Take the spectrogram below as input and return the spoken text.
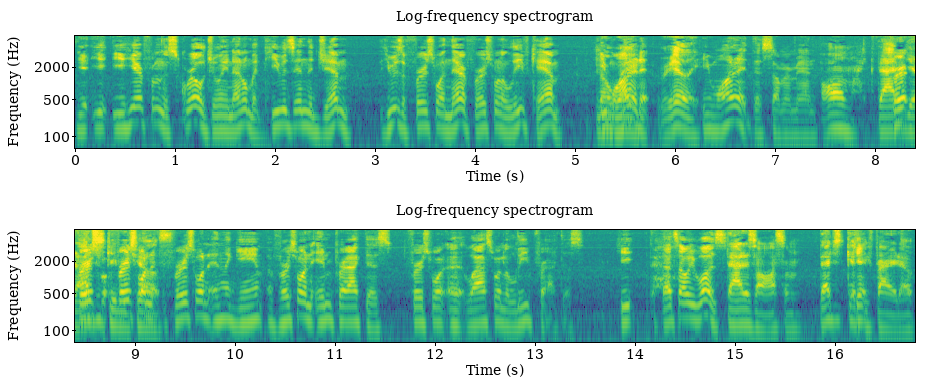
You, you, you hear from the squirrel, Julian Edelman. He was in the gym. He was the first one there, first one to leave Cam. He No wanted way. it. Really? He wanted it this summer, man. Oh my that Fir- yeah, first first one, chills. one in the game, first one in practice, first one, uh, last one to leave practice. He that's how he was. That is awesome. That just gets Get- me fired up.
